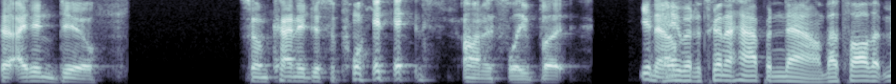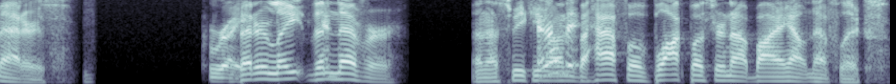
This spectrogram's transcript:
that I didn't do. So I'm kind of disappointed, honestly, but you know, hey, but it's gonna happen now. That's all that matters. right. Better late than never. And I'm speaking And I'm on behalf of Blockbuster not buying out Netflix.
